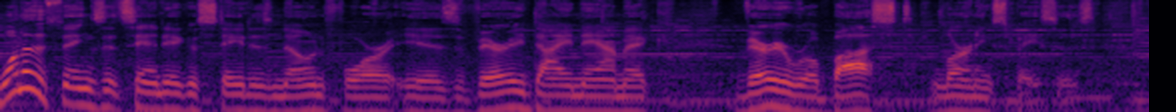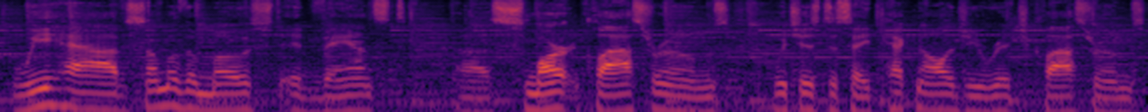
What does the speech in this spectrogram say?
One of the things that San Diego State is known for is very dynamic, very robust learning spaces. We have some of the most advanced uh, smart classrooms, which is to say technology-rich classrooms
